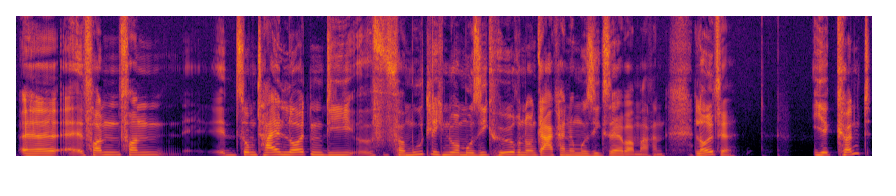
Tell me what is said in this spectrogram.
Äh, von, von zum Teil Leuten, die vermutlich nur Musik hören und gar keine Musik selber machen. Leute, ihr könnt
